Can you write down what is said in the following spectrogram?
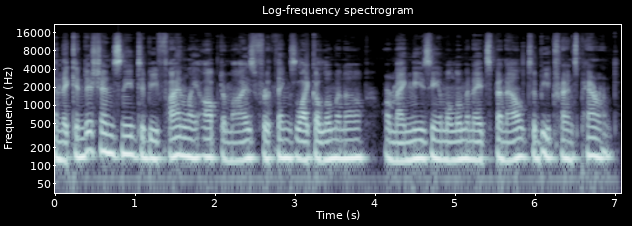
and the conditions need to be finely optimized for things like alumina or magnesium aluminate spinel to be transparent.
